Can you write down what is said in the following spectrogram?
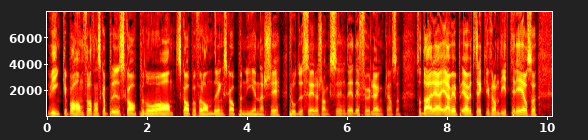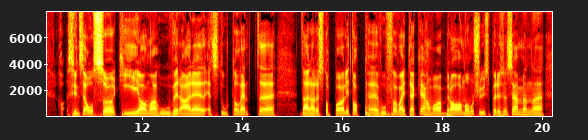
vinke på han for at han skal skape noe annet. Skape forandring, skape ny energi, produsere sjanser. Det, det føler jeg egentlig. Altså. Så der, jeg, jeg, vil, jeg vil trekke fram de tre. og så syns jeg også Kiana Hover er et stort talent. Eh, der har det stoppa litt opp. Eh, hvorfor veit jeg ikke. Han var bra nå mot Shrewsbury, syns jeg, men eh,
